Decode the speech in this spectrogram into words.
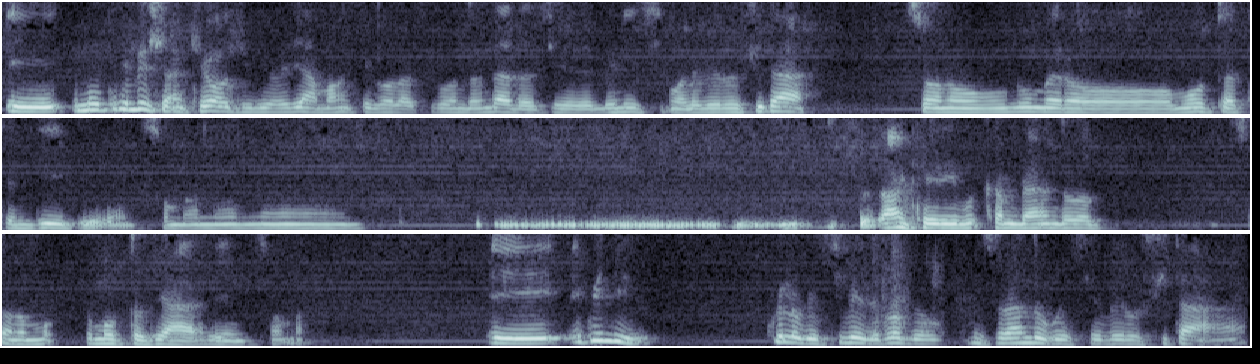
E, mentre invece anche oggi li vediamo, anche con la seconda ondata si vede benissimo, le velocità sono un numero molto attendibile, insomma, non, eh, anche cambiando sono molto chiari, insomma. E, e quindi quello che si vede proprio misurando queste velocità,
